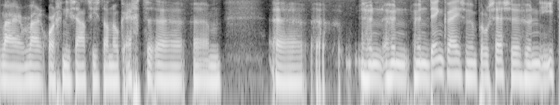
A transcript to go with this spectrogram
waar, waar organisaties dan ook echt um, hun, hun, hun denkwijze, hun processen, hun IT,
